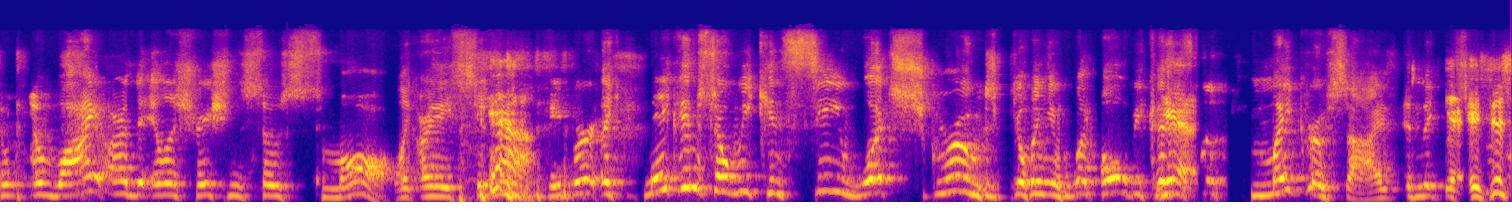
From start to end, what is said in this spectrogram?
And and why are the illustrations so small? Like, are they saved Yeah. on paper? Like, make them so we can see what screw is going in what hole because Yeah. it's like micro size. And the, Yeah, is this-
